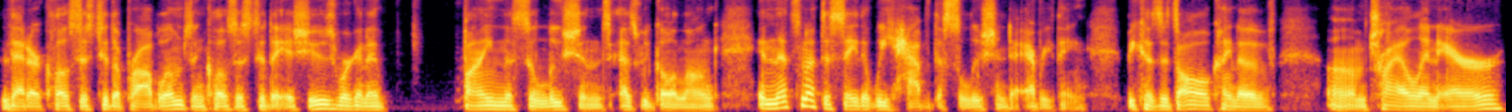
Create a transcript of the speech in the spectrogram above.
that are closest to the problems and closest to the issues, we're going to find the solutions as we go along. And that's not to say that we have the solution to everything because it's all kind of um, trial and error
